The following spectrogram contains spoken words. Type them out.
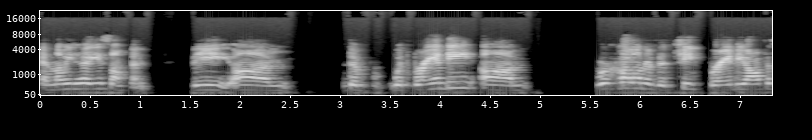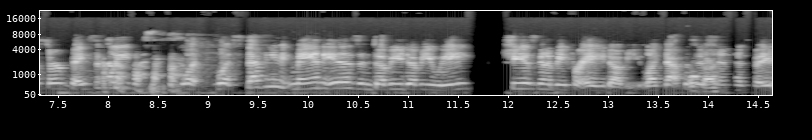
and let me tell you something. The um the with Brandi, um, we're calling her the chief Brandy officer. Basically, what what Stephanie McMahon is in WWE, she is going to be for AEW. Like that Okay. position has been.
